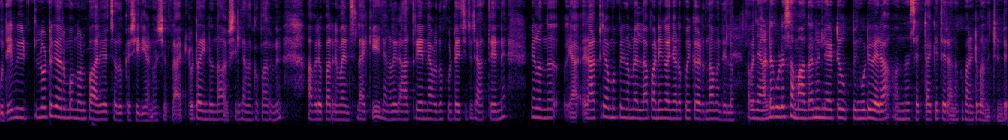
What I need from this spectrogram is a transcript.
പുതിയ വീട്ടിലോട്ട് കയറുമ്പം നമ്മൾ പാൽ വെച്ചതൊക്കെ ശരിയാണ്. പക്ഷേ ഫ്ലാറ്റിലോട്ട് അതിന്റെ ഒന്നും ആവശ്യമില്ല എന്നൊക്കെ പറഞ്ഞ് അവരെ പറഞ്ഞ് മനസ്സിലാക്കി ഞങ്ങൾ രാത്രി തന്നെ അവിടുന്ന് ഫുഡ് കഴിച്ചിട്ട് രാത്രി തന്നെ ഞങ്ങളൊന്ന് രാത്രി ആകുമ്പോൾ പിന്നെ നമ്മൾ എല്ലാ പണിയും കഴിഞ്ഞ് അവിടെ പോയി കയറുന്നാൽ മതിയല്ലോ. അപ്പോൾ ഞങ്ങളുടെ കൂടെ സമാധാനമില്ലായിട്ട് ഉപ്പും കൂടി വരാം ഒന്ന് സെറ്റാക്കി തരാമെന്നൊക്കെ പറഞ്ഞിട്ട് വന്നിട്ടുണ്ട്.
